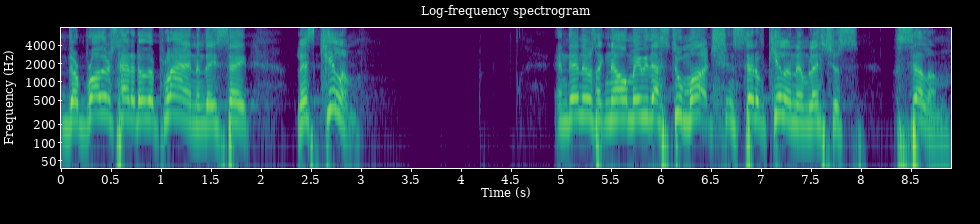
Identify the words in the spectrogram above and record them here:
their brothers had another plan and they said, let's kill him. And then it was like, no, maybe that's too much. Instead of killing them, let's just sell him.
